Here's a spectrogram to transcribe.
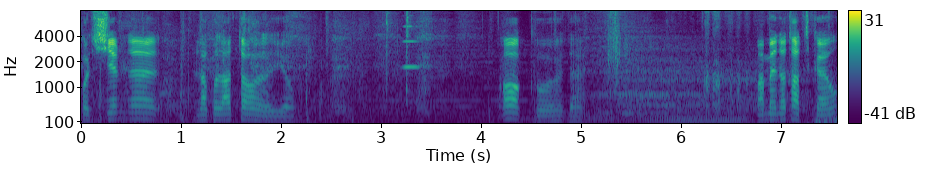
podziemne laboratorium. O kurde. Mamy notatkę.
